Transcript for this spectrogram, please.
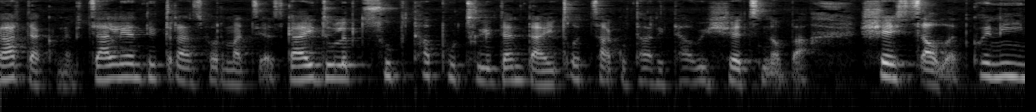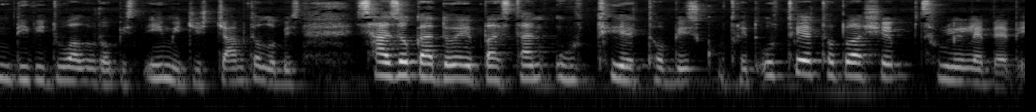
გარდაქმნებს, ძალიან დიდ ტრანსფორმაციას, გაიძულებთ სუფთა ფურცლიდან დაიწყოთ საკუთარი თავის შეცნობა, შესწავლათ თქვენი ინდივიდუალურობის, იმიჯის, ჯანმრთელობის, საზოგადოებასთან ურთიერთობის კუთხით, ურთიერთობაში ცვლილებები.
